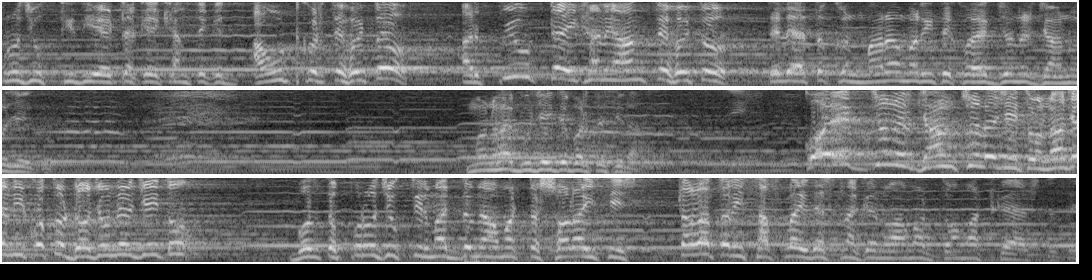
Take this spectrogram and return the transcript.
প্রযুক্তি দিয়ে এটাকে এখান থেকে আউট করতে হইতো আর পিউরটা এখানে আনতে হইতো তাহলে এতক্ষণ মারামারিতে কয়েকজনের জানও যেত। মনে হয় বুঝাইতে পারতেছি না। কয়েকজনের যান চলে যেত না জানি কত ডজনের যেত। বলতো প্রযুক্তির মাধ্যমে আমারটা সরাইছিস তাড়াতাড়ি সাপ্লাই দেস না কেন আমার দম আটকে আসতেছে।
